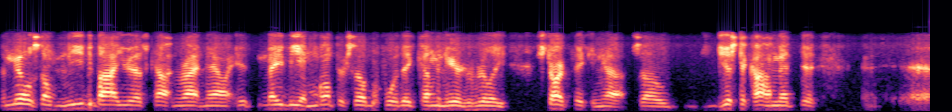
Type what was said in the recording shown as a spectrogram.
the mills don't need to buy U.S. cotton right now. It may be a month or so before they come in here to really start picking up. So, just a comment that, uh,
